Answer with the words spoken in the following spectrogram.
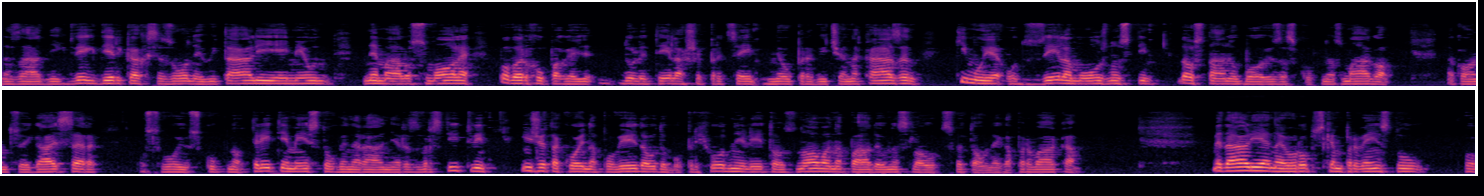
Na zadnjih dveh dirkah sezone v Italiji je imel nemalo smole, po vrhu pa ga je doletela še precej neupravičena kazen, ki mu je odzela možnosti, da ostane v boju za skupno zmago. Na koncu je Gajser osvojil skupno tretje mesto v generalni razvrstitvi in že takoj napovedal, da bo prihodnje leto znova napadel naslov svetovnega prvaka. Medalje na Evropskem prvenstvu v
